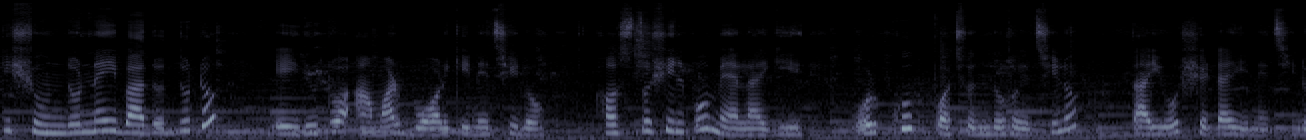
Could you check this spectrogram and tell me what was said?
কি সুন্দর না এই বাদর দুটো? এই দুটো আমার বর কিনেছিল হস্তশিল্প মেলায় গিয়ে। ওর খুব পছন্দ হয়েছিল, তাই ও সেটা এনেছিল।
